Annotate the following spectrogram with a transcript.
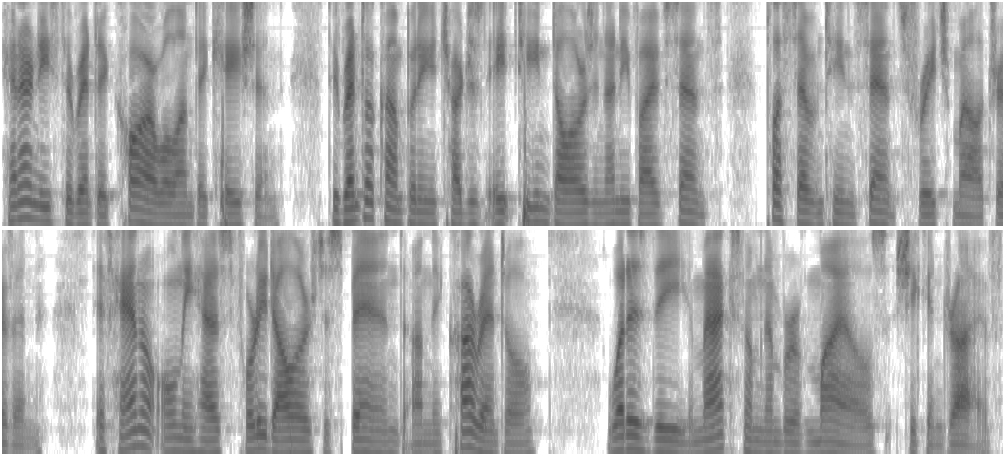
Hannah needs to rent a car while on vacation. The rental company charges $18.95 plus 17 cents for each mile driven. If Hannah only has $40 to spend on the car rental, what is the maximum number of miles she can drive?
